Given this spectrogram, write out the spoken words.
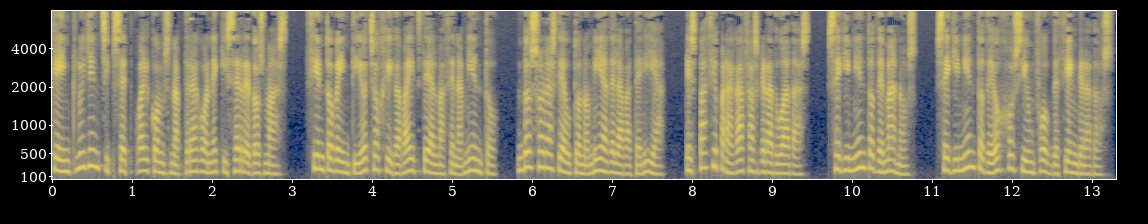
que incluyen chipset Qualcomm Snapdragon XR2+, 128 GB de almacenamiento, 2 horas de autonomía de la batería, espacio para gafas graduadas, seguimiento de manos, seguimiento de ojos y un FOV de 100 grados.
